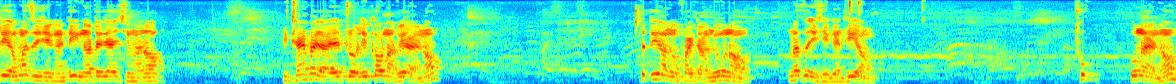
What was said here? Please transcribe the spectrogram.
တတိယမှစီချင်ကန်ဒီနောက်တစ်ကြိုက်ချင်မှာတော့ဒီ time fighter ရဲ့ trolley ကောင်းတာတွေ့ရရနော်တတိယလုံး fighter မျိုးတော့ message ချင်ကန်ထိအောင်ထုခုနိုင်နော်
